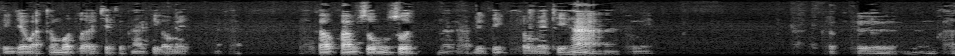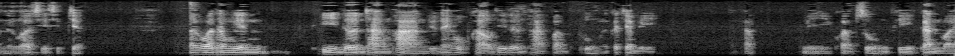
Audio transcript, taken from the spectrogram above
ถึงจังหวัดทั้งหมดเลย 75 กิโลเมตรนะครับแล้วก็ความสูงสุดนะครับอยู่ที่กิโลเมตรที่5นะตรงนี้ ก็คือ 1,147แล้วว่าทั้งเรียนที่เดินทางผ่านอยู่ในหุบเขาที่เดินทางความสูงนั้นก็จะมีนะครับ มีความสูงที่กั้นไว้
